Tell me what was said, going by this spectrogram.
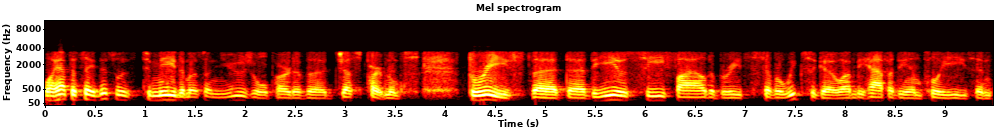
Well, I have to say, this was to me the most unusual part of the Justice Department's brief that uh, the EOC filed a brief several weeks ago on behalf of the employees, and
